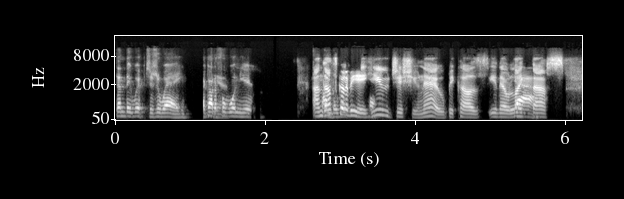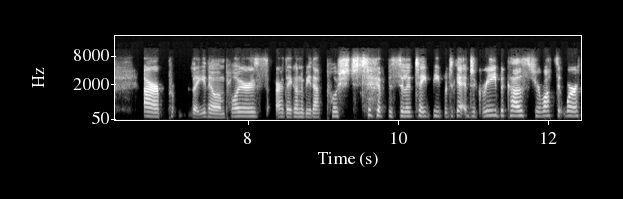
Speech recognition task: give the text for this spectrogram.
than they whipped it away. I got it for one year and and that's going to be a huge issue now because you know like Yeah. that are you know employers are they going to be that pushed to facilitate people to get a degree because sure what's it worth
